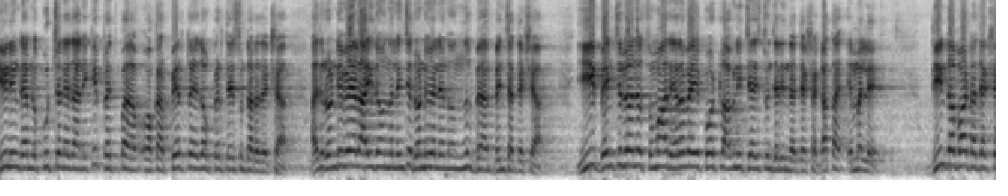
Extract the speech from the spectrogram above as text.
ఈవినింగ్ టైంలో కూర్చునేదానికి ప్రతి ఒక పేరుతో ఏదో ఒక పేరు చేస్తుంటారు అధ్యక్ష. అది రెండు వేల ఐదు వందల నుంచి రెండు వేల ఎనిమిది వందలు బెంచ్ అధ్యక్ష. ఈ బెంచ్లోనే సుమారు ఇరవై కోట్లు అవినీతి చేయడం జరిగింది అధ్యక్ష గత ఎమ్మెల్యే. దీంతో పాటు అధ్యక్ష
